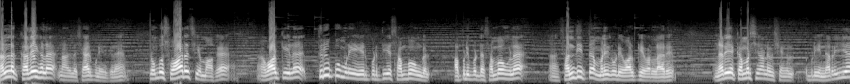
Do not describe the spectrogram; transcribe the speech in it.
நல்ல கதைகளை நான் இதில் ஷேர் பண்ணியிருக்கிறேன். ரொம்ப சுவாரஸ்யமாக வாழ்க்கையில் திருப்பு முனையை ஏற்படுத்திய சம்பவங்கள் அப்படிப்பட்ட சம்பவங்களை சந்தித்த மனிதர்களுடைய வாழ்க்கை வரலாறு நிறைய கமர்ஷியலான விஷயங்கள் இப்படி நிறைய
